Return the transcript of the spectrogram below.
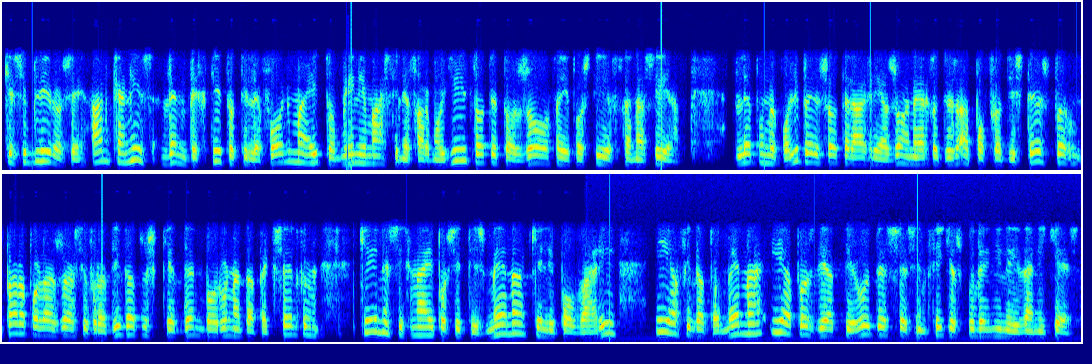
Και συμπλήρωσε, αν κανείς δεν δεχτεί το τηλεφώνημα ή το μήνυμα στην εφαρμογή, τότε το ζώο θα υποστεί ευθανασία. Βλέπουμε πολύ περισσότερα άγρια ζώα να έρχονται από φροντιστές που έχουν πάρα πολλά ζώα στη φροντίδα τους και δεν μπορούν να τα απεξέλθουν και είναι συχνά υποσυτισμένα και λιποβαρή ή αφιδατωμένα ή απλώ διατηρούνται σε συνθήκες που δεν είναι ιδανικές.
